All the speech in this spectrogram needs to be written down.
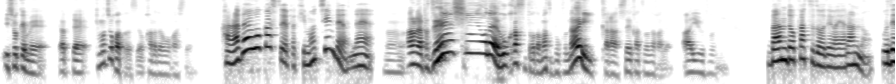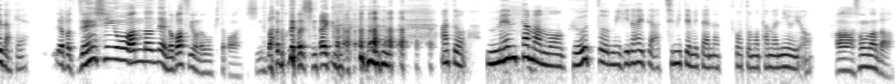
一生懸命やって気持ちよかったですよ体を動かして、体を動かすとやっぱ気持ちいいんだよね。うん、あのねやっぱ全身をね動かすってことはまず僕ないから生活の中で。ああいう風に。バンド活動ではやらんの？腕だけ？やっぱ全身をあんなね伸ばすような動きとかはし バンドではしないから あと目ん玉もぐーっと見開いてあっち見てみたいなこともたまに言うよ。ああそうなんだ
